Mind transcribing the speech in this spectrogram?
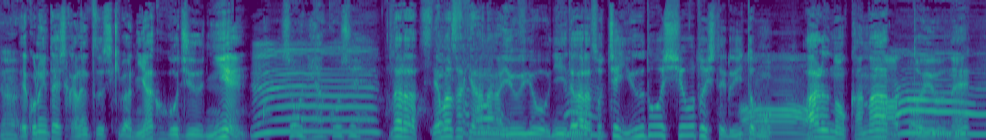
円、うんでこれに対して加熱式は252円、そう250円。だから山崎花が言うようにだからそっちへ誘導しようとしてる意図もあるのかなというね。ね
